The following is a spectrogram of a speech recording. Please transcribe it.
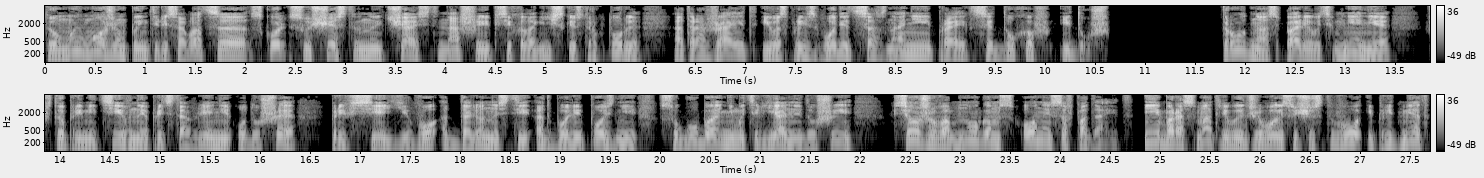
то мы можем поинтересоваться, сколь существенную часть нашей психологической структуры отражает и воспроизводит в сознании проекции духов и душ. Трудно оспаривать мнение, что примитивное представление о душе при всей его отдаленности от более поздней, сугубо нематериальной души все же во многом с он и совпадает, ибо рассматривает живое существо и предмет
